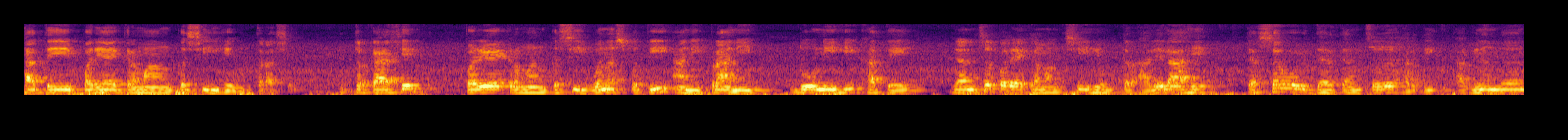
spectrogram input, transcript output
खाते. पर्याय क्रमांक सी हे उत्तर असेल. उत्तर काय असेल? पर्याय क्रमांक सी वनस्पती आणि प्राणी दोन्हीही खाते. ज्यांचं पर्याय क्रमांक सी हे उत्तर आलेलं आहे त्या सर्व विद्यार्थ्यांचं हार्दिक अभिनंदन.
